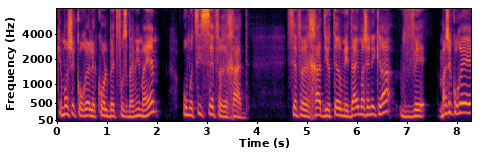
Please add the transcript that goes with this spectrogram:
כמו שקורה לכל בית דפוס בימים ההם, הוא מוציא ספר אחד. ספר אחד יותר מדי מה שנקרא, ומה שקורה,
